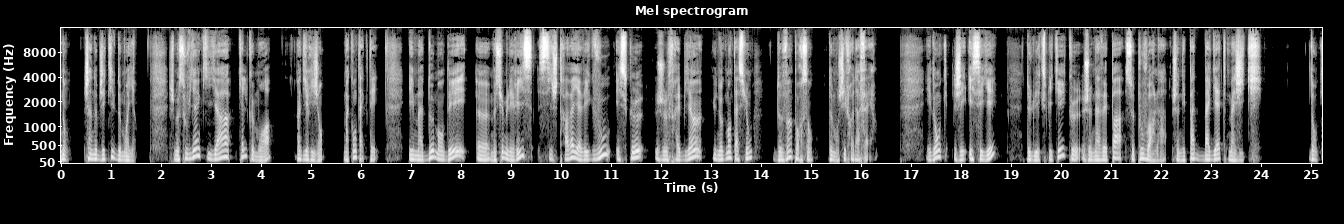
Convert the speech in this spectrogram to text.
Non, j'ai un objectif de moyens. Je me souviens qu'il y a quelques mois, un dirigeant m'a contacté et m'a demandé, euh, Monsieur Mulleris, si je travaille avec vous, est-ce que je ferais bien une augmentation de 20% de mon chiffre d'affaires? Et donc, j'ai essayé de lui expliquer que je n'avais pas ce pouvoir-là, je n'ai pas de baguette magique. Donc,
